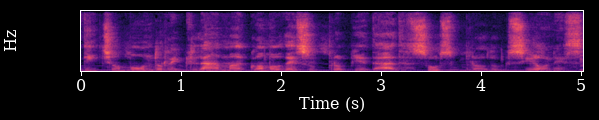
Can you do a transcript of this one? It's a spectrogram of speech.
dicho mundo reclama como de su propiedad sus producciones,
